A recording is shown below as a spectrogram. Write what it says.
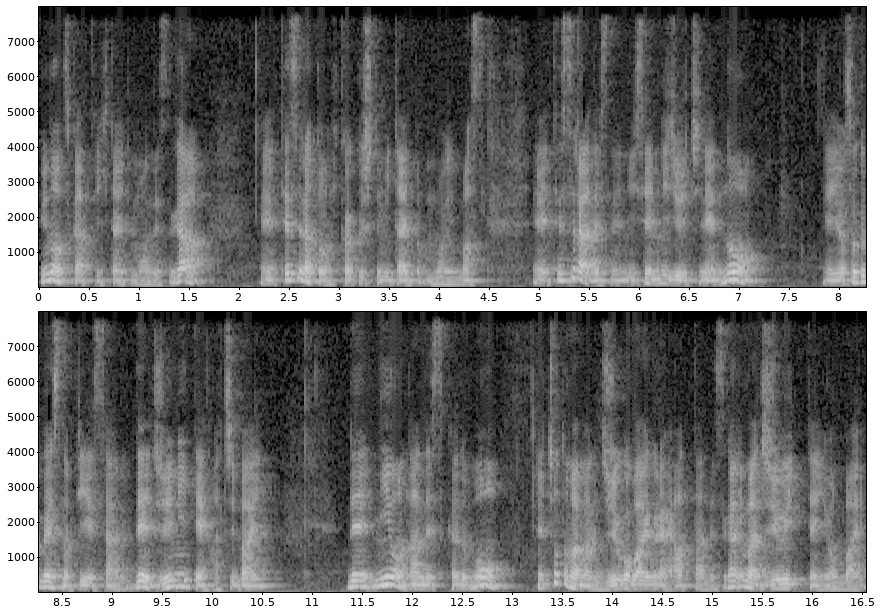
いうのを使っていきたいと思うんですが、えーテスラと比較してみたいと思います。えーテスラはですね、2021年の予測ベースの PSR で12.8倍。で、ニオなんですけども、ちょっと前まで15倍ぐらいあったんですが、今11.4倍。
